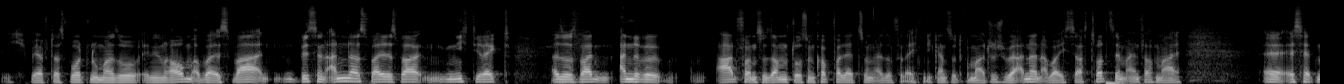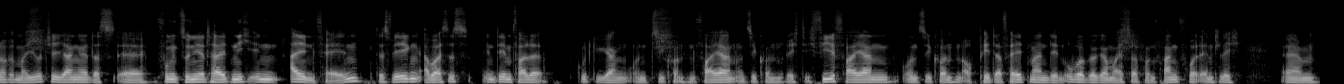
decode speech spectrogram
Ich werfe das Wort nur mal so in den Raum, aber es war ein bisschen anders, weil es war nicht direkt, also es war eine andere Art von Zusammenstoß und Kopfverletzung, also vielleicht nicht ganz so dramatisch wie bei anderen, aber ich sage es trotzdem einfach mal. Äh, es hätte noch immer Jutje Jange. Das äh, funktioniert halt nicht in allen Fällen. Deswegen, aber es ist in dem Falle gut gegangen und sie konnten feiern und sie konnten richtig viel feiern und sie konnten auch Peter Feldmann, den Oberbürgermeister von Frankfurt, endlich ähm,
